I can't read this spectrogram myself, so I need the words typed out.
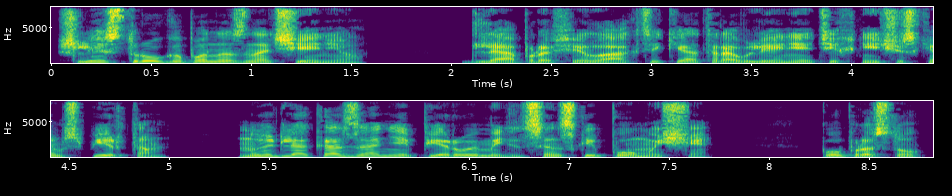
шли строго по назначению для профилактики отравления техническим спиртом, ну и для оказания первой медицинской помощи. Попросту,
